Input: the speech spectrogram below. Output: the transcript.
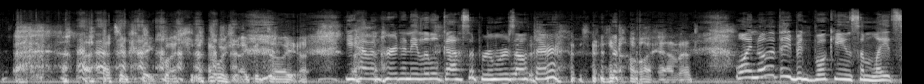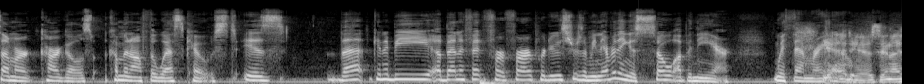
That's a great question. I wish I could tell you. You haven't heard any little gossip rumors out there? no, I haven't. Well, I know that they've been booking some late summer cargoes coming off the West Coast. Is that going to be a benefit for, for our producers? I mean, everything is so up in the air with them right yeah, now. Yeah, it is, and I,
